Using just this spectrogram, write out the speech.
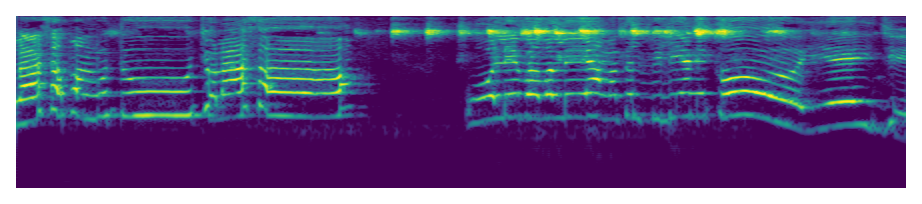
চলে আসো পাম্বুতু চলে আস ওলে বাবালে, আমাদের বিরিয়ানি কো এই যে,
